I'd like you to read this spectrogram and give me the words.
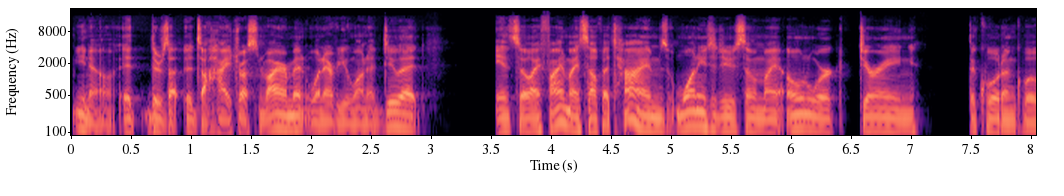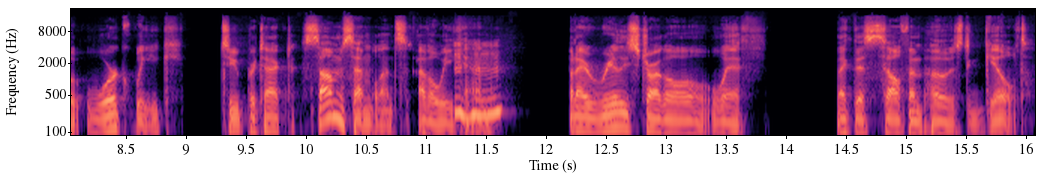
you know, it there's a, it's a high trust environment whenever you want to do it. And so I find myself at times wanting to do some of my own work during the quote unquote work week to protect some semblance of a weekend. Mm-hmm. But I really struggle with like this self-imposed guilt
